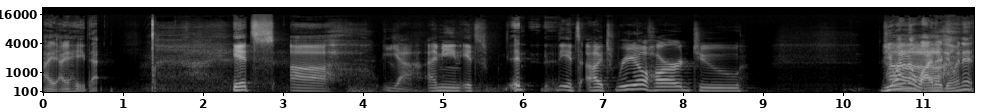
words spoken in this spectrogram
I, I hate that. It's uh, yeah. I mean, it's It. it's uh, it's real hard to. Do you want to know why they're Ah. doing it?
